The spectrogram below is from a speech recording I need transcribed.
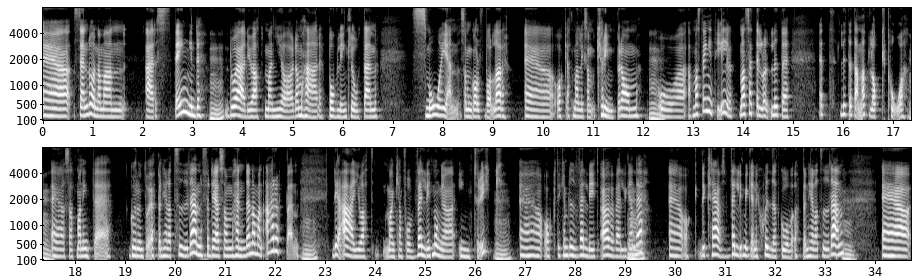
Mm. Eh, sen då när man är stängd, Mm. då är det ju att man gör de här bowlingkloten små igen som golfbollar. Eh, och att man liksom krymper dem Mm. och att man stänger till. Man sätter lite ett litet annat lock på Mm. eh, så att man inte går runt och är öppen hela tiden. För det som händer när man är öppen, Mm. det är ju att man kan få väldigt många intryck Mm. eh, och det kan bli väldigt överväldigande. Eh, och det krävs väldigt mycket energi att gå och vara öppen hela tiden. Mm. Eh,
